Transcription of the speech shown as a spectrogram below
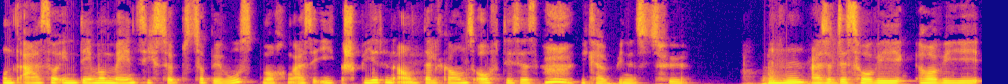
Und also in dem Moment sich selbst so bewusst machen. Also ich spüre den Anteil ganz oft, dieses, ich glaube, ich bin jetzt zu viel. Mhm. Also das habe ich, hab ich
